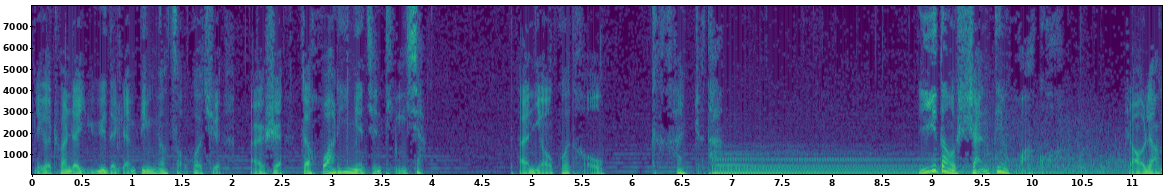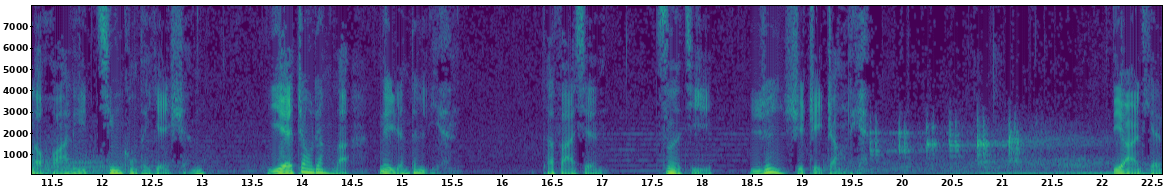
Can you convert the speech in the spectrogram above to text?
那个穿着雨衣的人并没有走过去，而是在华丽面前停下。他扭过头，看着他，一道闪电划过，照亮了华丽惊恐的眼神。也照亮了那人的脸，他发现自己认识这张脸。第二天，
